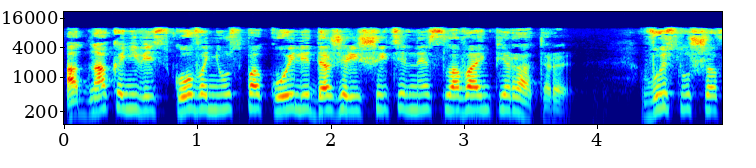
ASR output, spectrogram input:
Однако Невельского не успокоили даже решительные слова императора. Выслушав,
